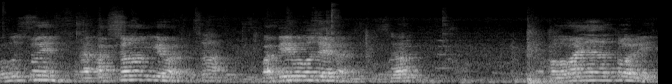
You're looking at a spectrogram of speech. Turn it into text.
Голосуємо. Аксьонов Ігор. За. Бабій Володимир. За. Голованя Анатолій.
